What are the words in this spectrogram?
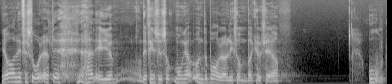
Ja, ni förstår att det här är ju, det finns ju så många underbara, liksom, vad kan vi säga, ord.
